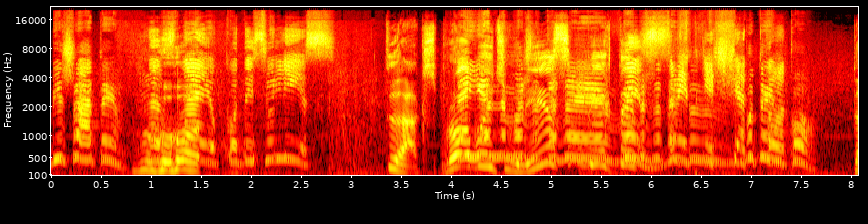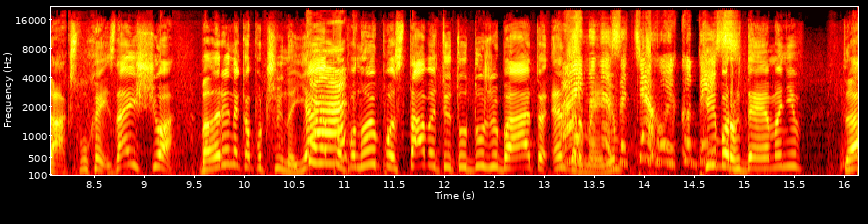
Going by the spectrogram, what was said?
біжати? Не знаю, кудись у ліс. Так, спробують в ліс бігти. Звідки ще тут? Так, слухай, знаєш що? Балерина Капучина, я пропоную поставити тут дуже багато Ай, ендерменів, затягуй кудись. кіборг демонів та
